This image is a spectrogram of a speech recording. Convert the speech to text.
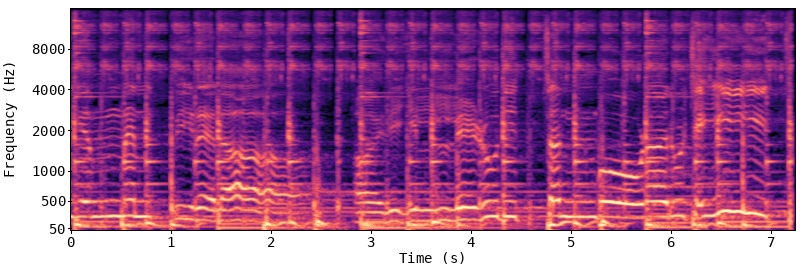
എന്നൻ വിരല. അരിയിൽ എഴുതി ചൻപോടരുൾ ചെയ്യിച്ച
